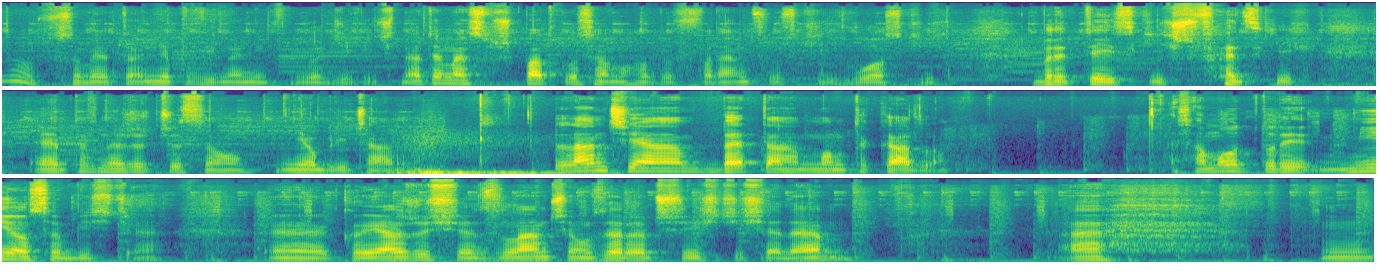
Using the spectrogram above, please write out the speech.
No, w sumie to nie powinno nikogo dziwić. Natomiast w przypadku samochodów francuskich, włoskich, brytyjskich, szwedzkich pewne rzeczy są nieobliczalne. Lancia Beta Monte Carlo. Samochód, który mi osobiście e, kojarzy się z Lancią 037. Ech, mm,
